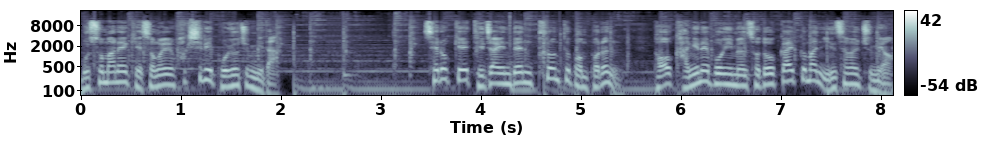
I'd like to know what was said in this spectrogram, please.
무소만의 개성을 확실히 보여줍니다. 새롭게 디자인된 프론트 범퍼는 더 강인해 보이면서도 깔끔한 인상을 주며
